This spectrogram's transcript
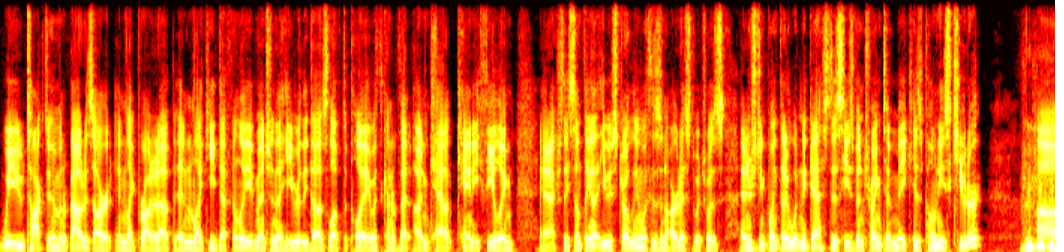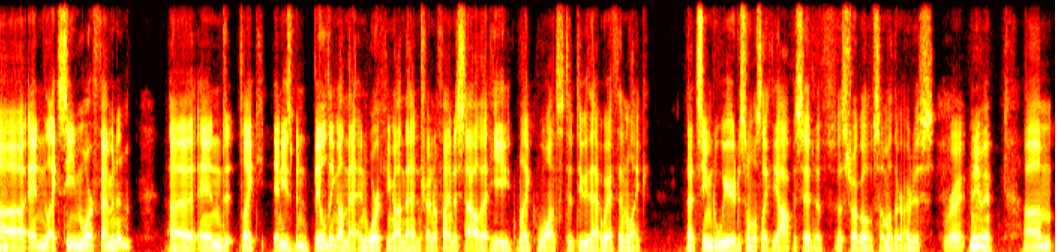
we talked to him about his art and like brought it up, and like he definitely mentioned that he really does love to play with kind of that uncanny feeling. And actually, something that he was struggling with as an artist, which was an interesting point that I wouldn't have guessed, is he's been trying to make his ponies cuter uh, and like seem more feminine. Uh, and like, and he's been building on that and working on that and trying to find a style that he like wants to do that with. And like, that seemed weird. It's almost like the opposite of the struggle of some other artists. Right. Anyway, um,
